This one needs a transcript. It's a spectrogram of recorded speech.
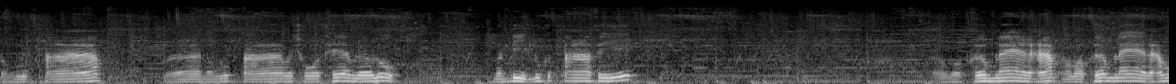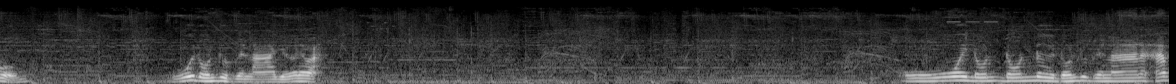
น้องลูกตามาน้องลูกตา มาโชว์เทพเลยลูกมาดีดลูกตาสิ เอามาเพิ่มแร่นะครับ เอามาเพิ่มแร่นะครับผม อุ้ยโดนหยุดเวลาเยอะเลยว่ะ โอ้ยโดนโดนหนืดโดนหยุดเวลานะครับ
